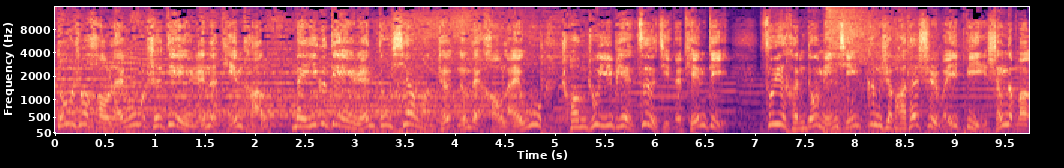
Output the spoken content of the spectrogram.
都说好莱坞是电影人的天堂，每一个电影人都向往着能在好莱坞闯出一片自己的天地。所以很多明星更是把它视为毕生的梦。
